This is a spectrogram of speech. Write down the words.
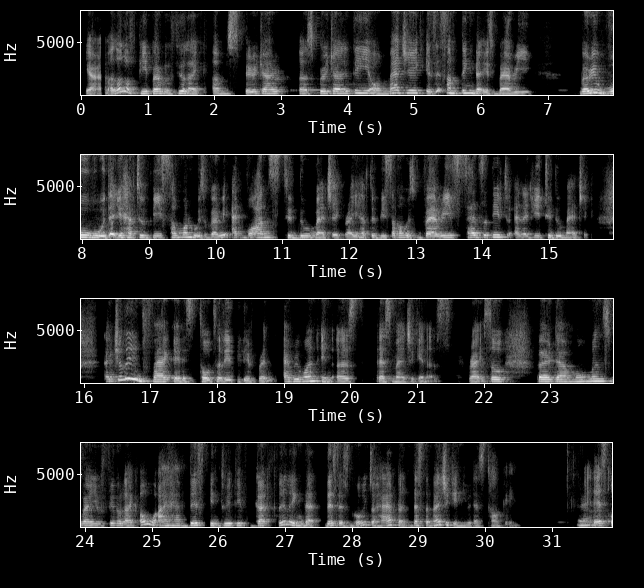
Yeah, a lot of people will feel like um spiritual uh, spirituality or magic is it something that is very very woo woo that you have to be someone who is very advanced to do magic, right? You have to be someone who is very sensitive to energy to do magic. Actually, in fact, it is totally different. Everyone in us, there's magic in us, right? So, but there are moments where you feel like, oh, I have this intuitive gut feeling that this is going to happen. That's the magic in you that's talking. Right? There's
